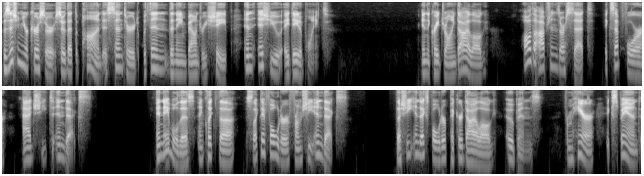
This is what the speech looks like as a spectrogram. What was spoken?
Position your cursor so that the pond is centered within the name boundary shape and issue a data point. In the Create Drawing dialog, all the options are set except for Add Sheet to Index. Enable this and click the Select a folder from Sheet Index. The Sheet Index folder picker dialog opens. From here, expand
